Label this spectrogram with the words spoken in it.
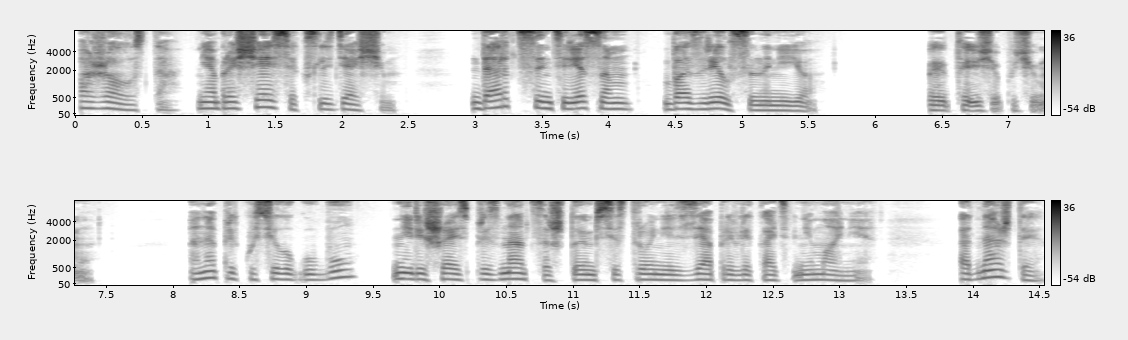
«Пожалуйста, не обращайся к следящим». Дарт с интересом возрился на нее. «Это еще почему?» Она прикусила губу, не решаясь признаться, что им с сестрой нельзя привлекать внимание. Однажды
